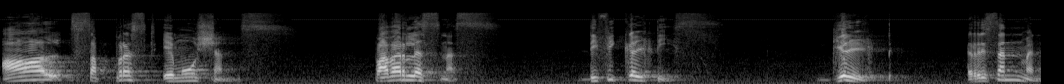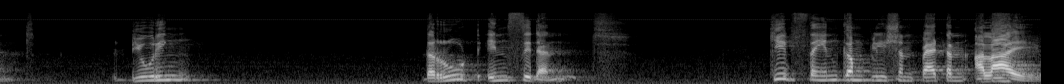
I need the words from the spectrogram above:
All suppressed emotions, powerlessness, difficulties, guilt, resentment during the root incident keeps the incompletion pattern alive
